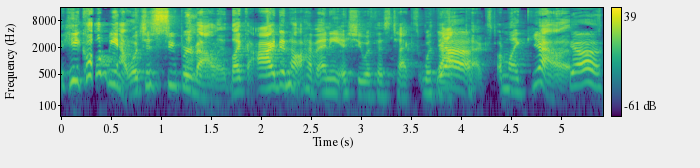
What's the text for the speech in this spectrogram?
he called me out, which is super valid. Like I did not have any issue with his text with Yeah. that text. I'm like, yeah, yeah.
